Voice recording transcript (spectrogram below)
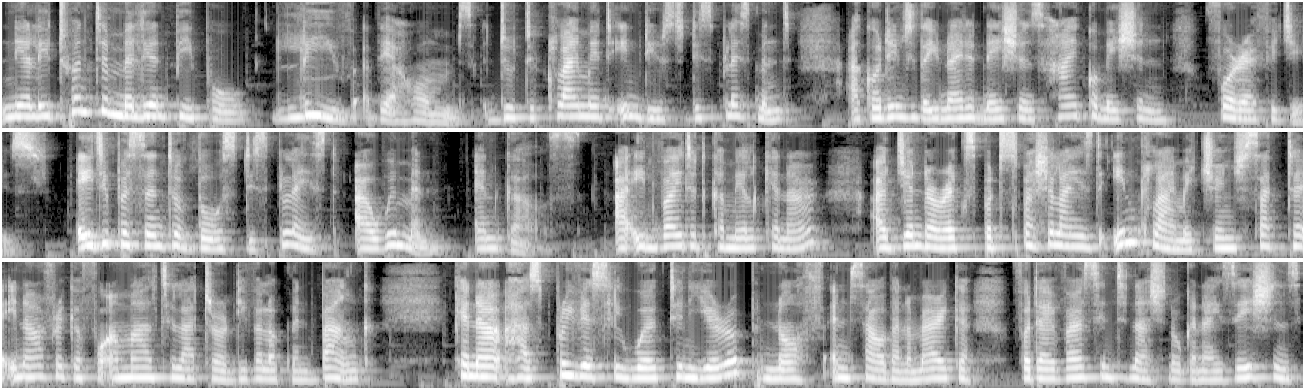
nearly 20 million people leave their homes due to climate induced displacement, according to the United Nations High Commission for Refugees. 80% of those displaced are women and girls. I invited Camille Quénard, a gender expert specialized in climate change sector in Africa for a multilateral development bank. Quénard has previously worked in Europe, North and Southern America for diverse international organizations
